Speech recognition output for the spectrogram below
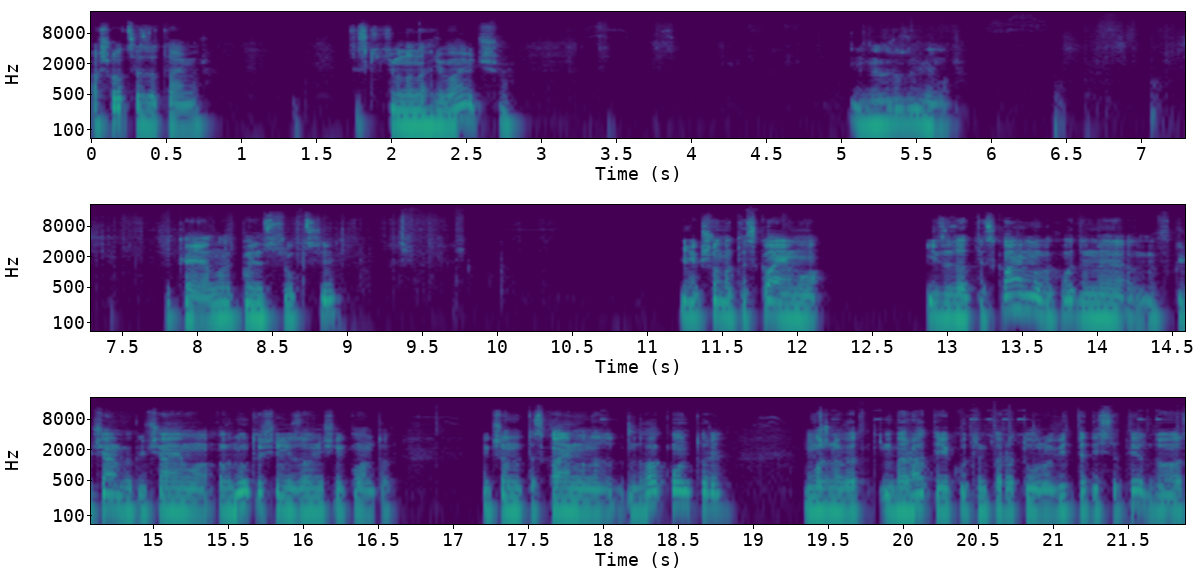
А що це за таймер? Це скільки воно нагріває, чи що? Не зрозуміло. Окей, а ну по інструкції. Якщо натискаємо і затискаємо, виходимо, включаємо, виключаємо внутрішній і зовнішній контур. Якщо натискаємо на два контури, можна вибирати яку температуру від 50 до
